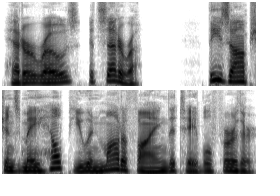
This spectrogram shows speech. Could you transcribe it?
header rows, etc. These options may help you in modifying the table further.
